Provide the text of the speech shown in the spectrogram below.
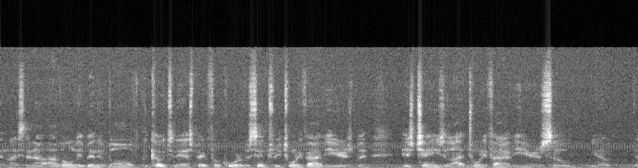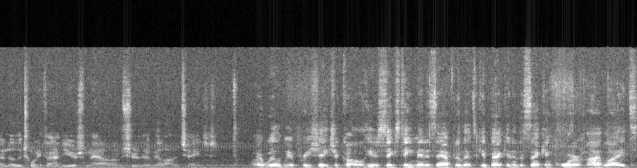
And like I said, I, I've only been involved in the coaching aspect for a quarter of a century, 25 years, but it's changed a lot in 25 years. So, you know, another 25 years from now, I'm sure there'll be a lot of changes. All right, Will, we appreciate your call here. 16 minutes after, let's get back into the second quarter highlights.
